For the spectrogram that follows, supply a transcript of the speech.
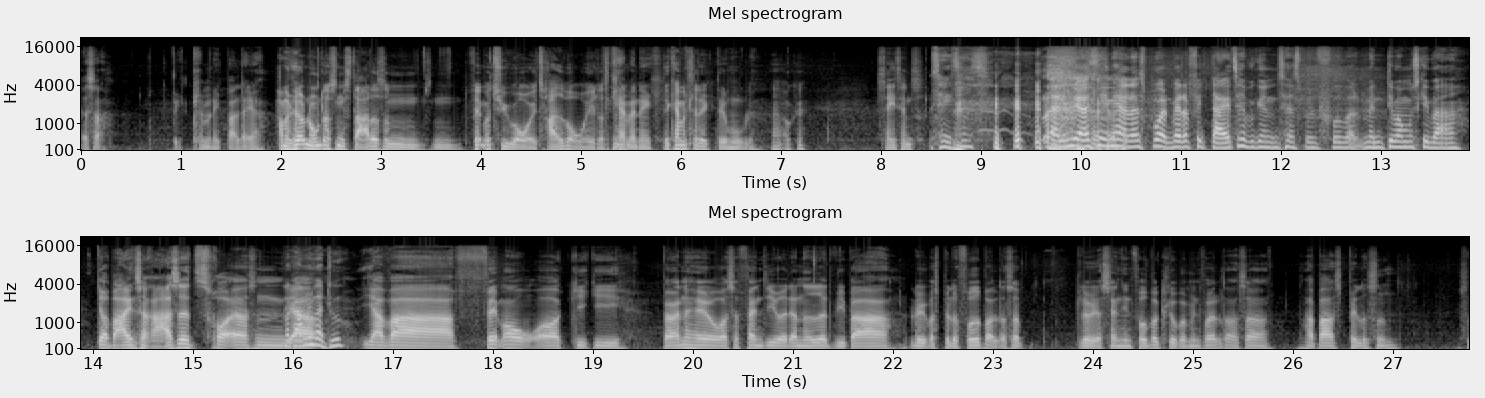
altså, det kan man ikke bare lære. Har man hørt nogen, der sådan startede som sådan 25-årige, 30-årige eller sådan Kan man ikke. Det kan man slet ikke. Det er umuligt. Ja, okay. Satans. Satans. der er nemlig også en her, der har spurgt, hvad der fik dig til at begynde til at spille fodbold. Men det var måske bare... Det var bare interesse, tror jeg. Sådan, Hvor jeg, gammel var du? Jeg var fem år og gik i børnehave, og så fandt de ud af dernede, at vi bare løb og spillede fodbold, og så blev jeg sendt i en fodboldklub af mine forældre, og så har jeg bare spillet siden. Så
